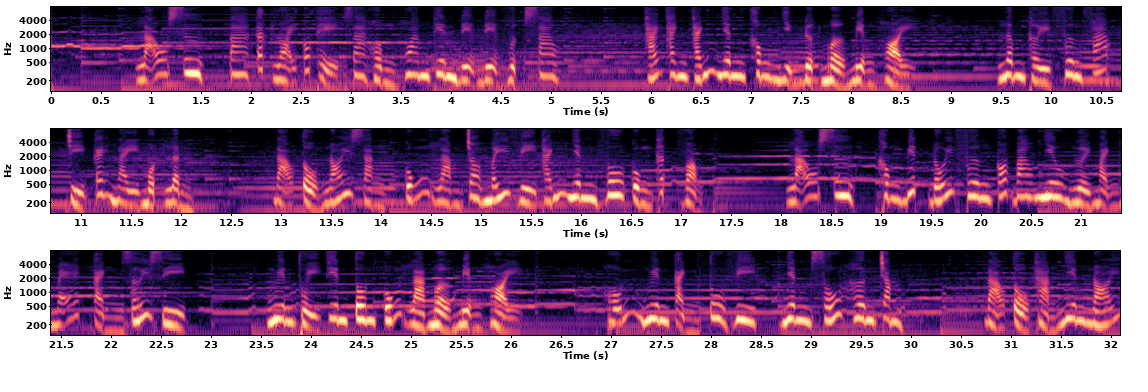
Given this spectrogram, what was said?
Lão sư ta các loại có thể ra hồng hoang thiên địa địa vực sao? Thái thanh thánh nhân không nhịn được mở miệng hỏi. Lâm thời phương pháp, chỉ cách này một lần. Đạo tổ nói rằng cũng làm cho mấy vị thánh nhân vô cùng thất vọng. Lão sư, không biết đối phương có bao nhiêu người mạnh mẽ, cảnh giới gì? Nguyên Thủy Thiên Tôn cũng là mở miệng hỏi. Hốn nguyên cảnh tu vi, nhân số hơn trăm. Đạo tổ thản nhiên nói.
